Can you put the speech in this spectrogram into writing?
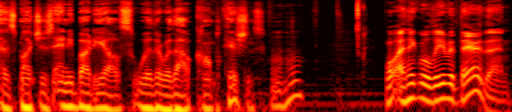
as much as anybody else with or without complications. Mm-hmm. Well, I think we'll leave it there then.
